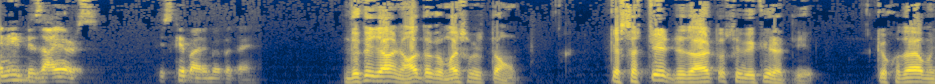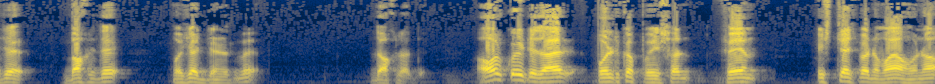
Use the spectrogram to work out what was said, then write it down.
any desires اس کے بارے میں بتائیں دیکھیے جہاں جہاں تک میں سمجھتا ہوں کہ سچے ڈیزائر تو صرف ایک ہی رہتی ہے کہ خدا مجھے بخش دے مجھے جنت میں داخلہ دے اور کوئی desire political position fame stage پر نمایاں ہونا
